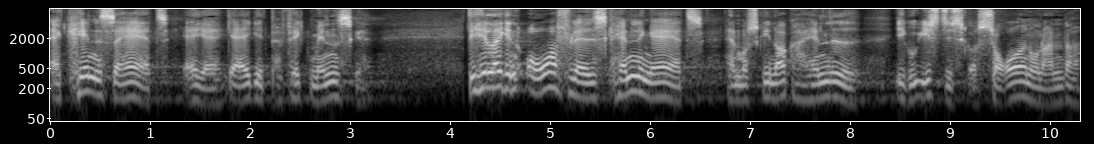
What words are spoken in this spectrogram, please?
erkendelse af, at ja, ja, jeg er ikke et perfekt menneske. Det er heller ikke en overfladisk handling af, at han måske nok har handlet egoistisk og såret nogle andre.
